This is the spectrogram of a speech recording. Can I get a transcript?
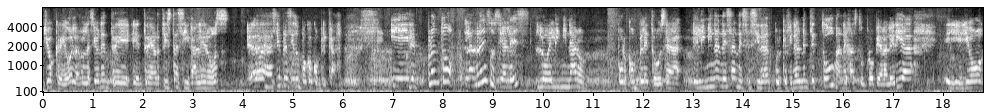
yo creo, la relación entre, entre artistas y galeros ah, siempre ha sido un poco complicada. Y de pronto las redes sociales lo eliminaron por completo, o sea, eliminan esa necesidad porque finalmente tú manejas tu propia galería, y yo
